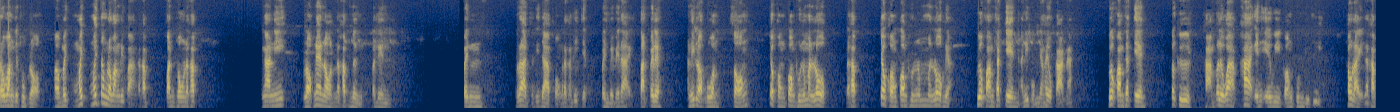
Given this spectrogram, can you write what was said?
ระวังจะถูกหลอก เออไม่ไม่ไม่ต้องระวังดีกว่านะครับ ฟันธงนะครับ งานนี้หลอกแน่นอนนะครับหนึ่งประเด็น เป็นราชธิดาของรัชกาลที่เจ็ดเป็นไปไม่ได้ ตัดไปเลย อันนี้หลอกลวงสองเจ้าของกองทุนน้ำมันโลกนะครับ เจ้าของกองทุนน้ำมันโลกเนี่ย เพื่อความชัดเจน อันนี้ผมยังให้โอกาสนะ เพื่อความชัดเจนก็คือถามก็เลยว่าค่า NAV กองทุนอยู่ที่เท่าไหร่นะครับ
